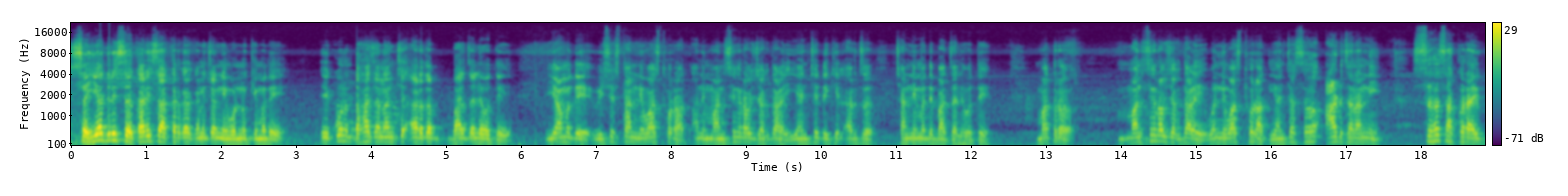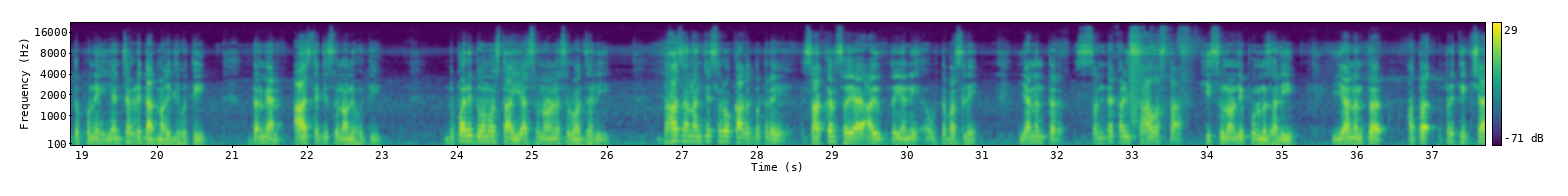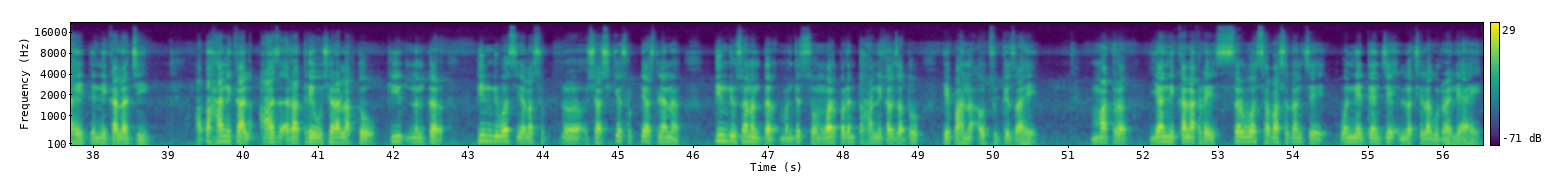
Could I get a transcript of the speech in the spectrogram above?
सह्याद्री सहकारी साखर कारखान्याच्या निवडणुकीमध्ये एकूण दहा जणांचे अर्ज बाद झाले होते. यामध्ये विशेषतः निवास थोरात आणि मानसिंगराव जगदाळे यांचे देखील अर्ज छाननीमध्ये बाद झाले होते. मात्र मानसिंगराव जगदाळे व निवास थोरात यांच्यासह आठ जणांनी सहसाखर आयुक्त पुणे यांच्याकडे दाद मागितली होती. दरम्यान आज त्याची सुनावणी होती. दुपारी दोन वाजता या सुनावणीला सुरुवात झाली. दहा जणांचे सर्व कागदपत्रे साखर सह आयुक्त यांनी तपासले. यानंतर संध्याकाळी सहा वाजता ही सुनावणी पूर्ण झाली. यानंतर आता प्रतीक्षा आहे ते निकालाची. आता हा निकाल आज रात्री उशिरा लागतो की नंतर तीन दिवस याला सुट शासकीय सुट्टी असल्यानं तीन दिवसानंतर म्हणजे सोमवारपर्यंत हा निकाल जातो हे पाहणं औत्सुक्याचं आहे. मात्र या निकालाकडे सर्व सभासदांचे व नेत्यांचे लक्ष लागून राहिले आहे.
